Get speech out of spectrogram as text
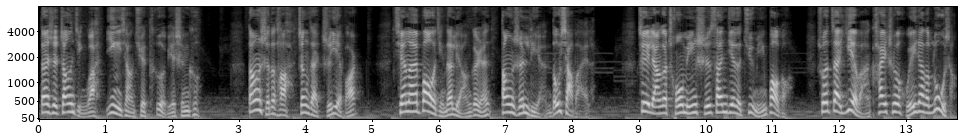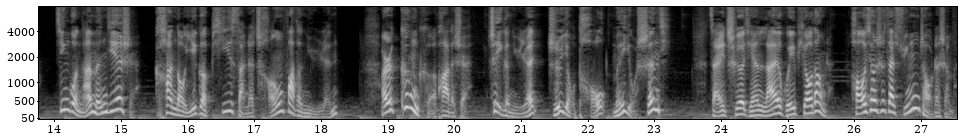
但是张警官印象却特别深刻。当时的他正在值夜班，前来报警的两个人当时脸都吓白了。这两个崇明十三街的居民报告说，在夜晚开车回家的路上，经过南门街时，看到一个披散着长发的女人。而更可怕的是，这个女人只有头没有身体，在车前来回飘荡着，好像是在寻找着什么。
